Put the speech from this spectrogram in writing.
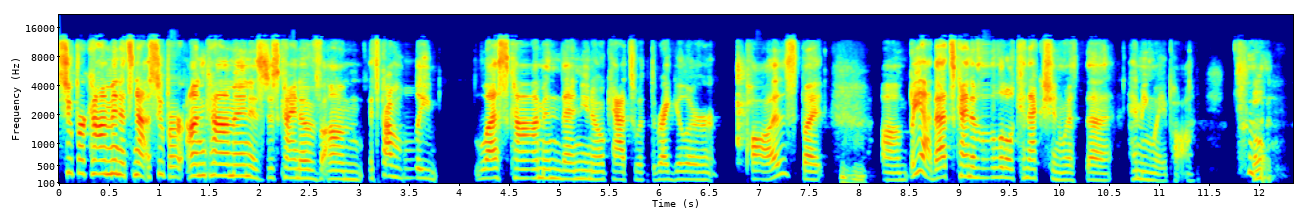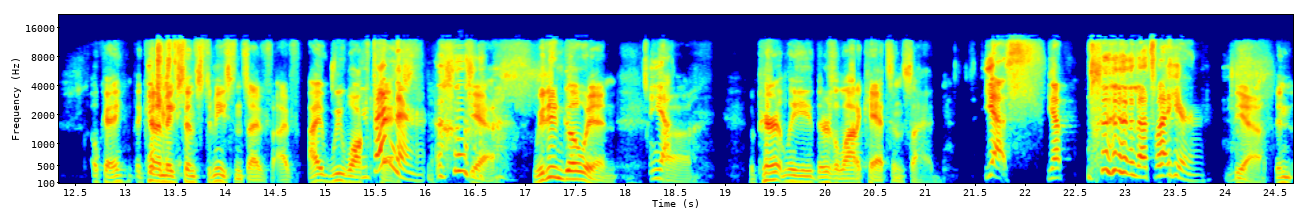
super common. It's not super uncommon. It's just kind of um, it's probably less common than you know cats with the regular paws but mm-hmm. um, but yeah that's kind of the little connection with the hemingway paw. Oh okay. That kind of makes sense to me since i've i've i we walked You've been there. Yeah. We didn't go in. Yeah. Uh, apparently there's a lot of cats inside. Yes. Yep. That's what i hear. Yeah. And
